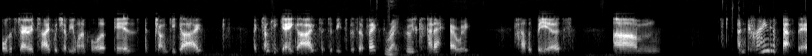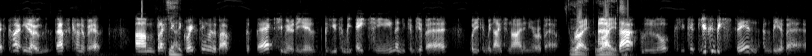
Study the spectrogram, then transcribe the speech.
or the stereotype, whichever you want to call it, is a chunky guy, a chunky gay guy, just to be specific, Right. who's kind of hairy, has a beard, um, and kind of that's it. Kind of, you know, that's kind of it. Um, but I think Yeah. the great thing with about the bear community is that you can be 18 and you can be a bear, or you can be 99 and you're a bear. Right, And right. that look, you can you can be thin and be a bear.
